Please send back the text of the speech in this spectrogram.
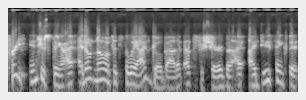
pretty interesting. I, I don't know if it's the way I'd go about it, that's for sure, but I, I do think that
